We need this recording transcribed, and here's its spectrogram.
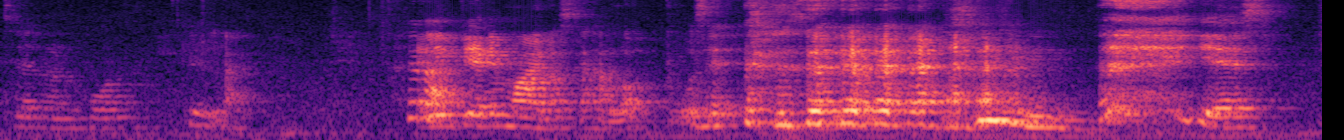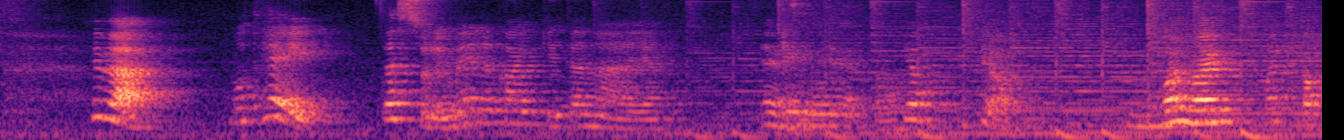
Sen on huono. Kyllä. Hyvä. Eli pieni mainos tähän loppuun sitten. yes. Hyvä. Mut hei, tässä oli meidän kaikki tänään ja Ensi kertaa. Joo. Joo. Moi moi. Moikka.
